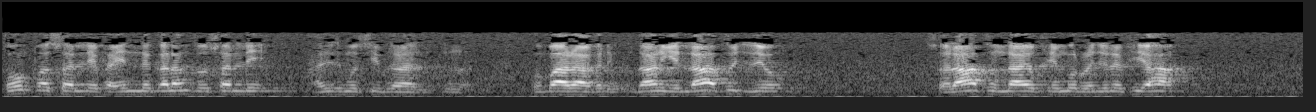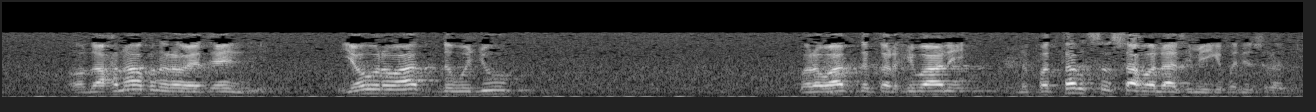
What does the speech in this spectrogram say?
قوم پسلی فإن قلم تسلی حدیث مصیب مبارک دان کی لا تجزیو۔ صلاة لا يقيم الرجل فيها اور دہنا فن روایتین دی جی۔ یو روات د وجوب۔ روات د کرخیبانی نو پتر سے سہو لازمی کی پدی صورت دی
